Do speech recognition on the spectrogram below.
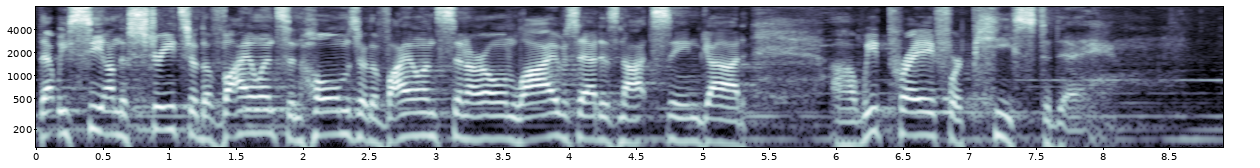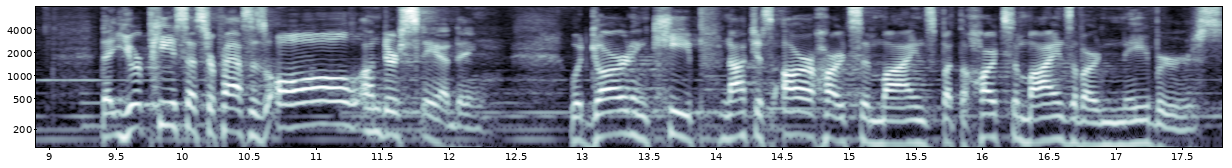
that we see on the streets, or the violence in homes, or the violence in our own lives that is not seen, God, uh, we pray for peace today. That your peace that surpasses all understanding would guard and keep not just our hearts and minds, but the hearts and minds of our neighbors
